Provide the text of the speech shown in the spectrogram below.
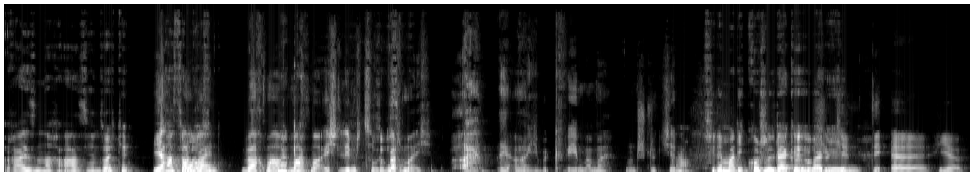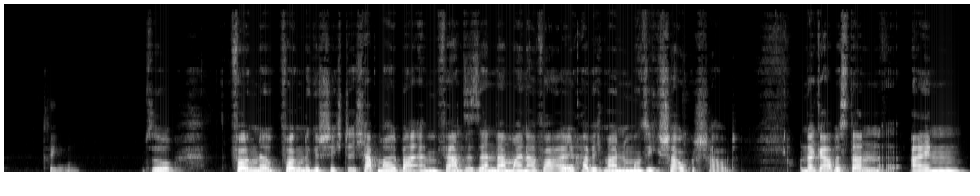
Reisen nach Asien. Soll ich dir? Ja, Hast du hau Lust? rein. Mach mal, mach mal. Ich lehne mich zurück, Sowieso. warte mal. Ich, ah, hier bequem, einmal ein Stückchen. Genau. Zieh dir mal die Kuscheldecke über die Stückchen, di- äh, hier, trinken. So, folgende, folgende Geschichte. Ich habe mal bei einem Fernsehsender meiner Wahl, habe ich mal eine Musikschau geschaut. Und da gab es dann ein,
